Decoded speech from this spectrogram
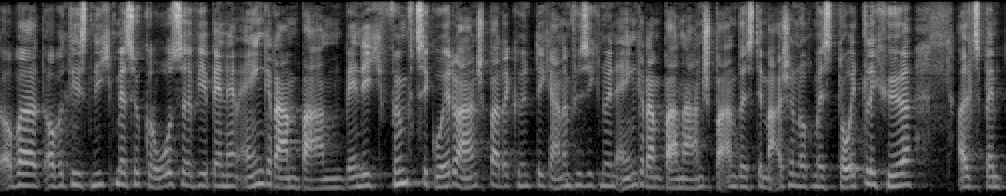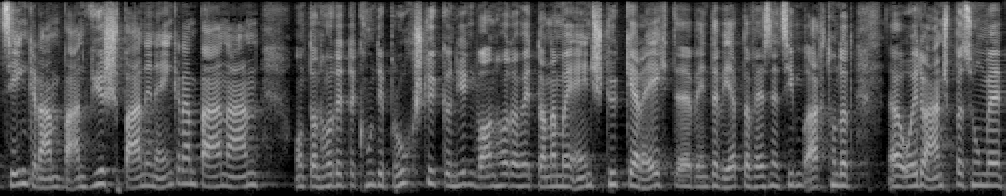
aber, aber die ist nicht mehr so groß wie bei einem 1 Gramm Bahn. Wenn ich 50 Euro anspare, könnte ich an und für sich nur in 1 Gramm Bahn ansparen. Da ist die Marge nochmals deutlich höher als beim 10 Gramm Bahn. Wir sparen in 1 Gramm Bahn an und dann hat halt der Kunde Bruchstücke und irgendwann hat er halt dann einmal ein Stück erreicht, äh, wenn der Wert auf, weiß nicht, 700, 800 äh, Euro Ansparsumme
